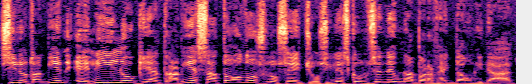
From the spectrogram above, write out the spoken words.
sino también el hilo que atraviesa todos los hechos y les concede una perfecta unidad.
